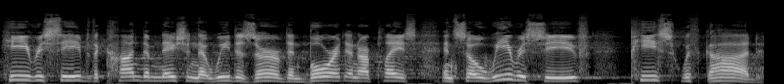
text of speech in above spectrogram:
he received the condemnation that we deserved and bore it in our place. And so we receive peace with God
